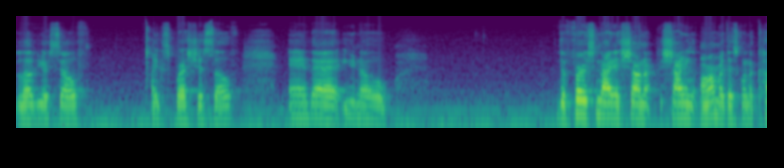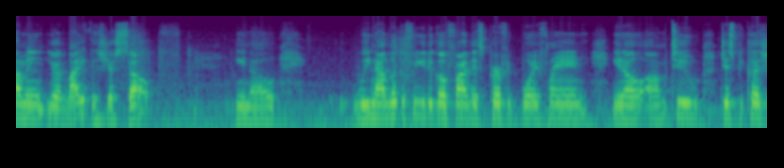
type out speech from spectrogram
love yourself express yourself and that you know the first in shining, shining armor that's going to come in your life is yourself you know. We not looking for you to go find this perfect boyfriend you know um to just because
